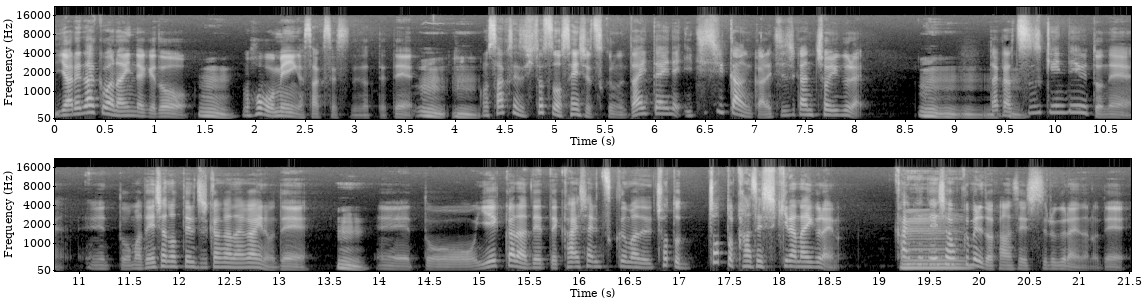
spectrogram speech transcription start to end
やれなくはないんだけど、うん。もうほぼメインがサクセスでなってて、うんうんこ。のサクセス一つの選手作るの大体ね、1時間から1時間ちょいぐらい。うんうんうん。だから通勤で言うとね、えっ、と、まあ、電車乗ってる時間が長いので、うん。えっ、と、家から出て会社に着くまでちょっと、ちょっと完成しきらないぐらいの。帰りの電車を含めると完成するぐらいなので、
